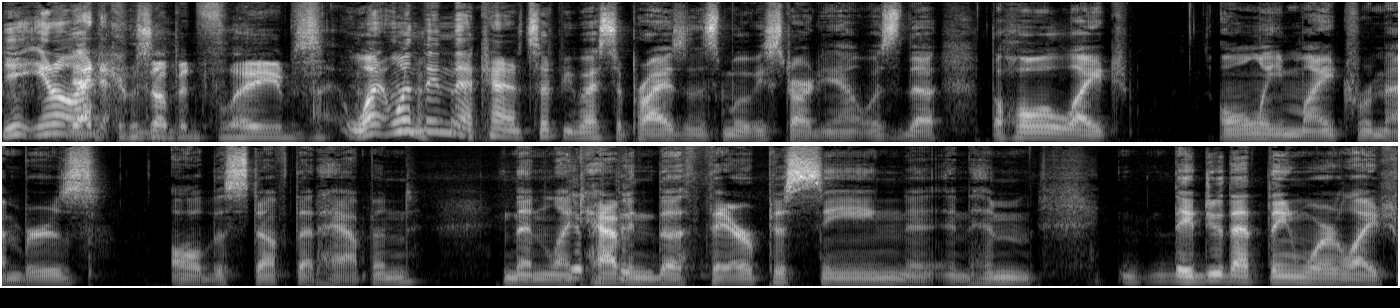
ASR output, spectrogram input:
you know, That I, goes up in flames. one one thing that kind of took me by surprise in this movie starting out was the the whole like only Mike remembers all the stuff that happened, and then like but having the therapist scene and, and him, they do that thing where like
